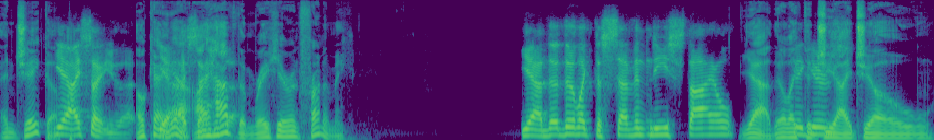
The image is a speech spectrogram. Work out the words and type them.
and, Jacob. Yeah, I sent you that. Okay, yeah, yeah I, I have them right here in front of me. Yeah, they're, they're like the '70s style. Yeah, they're like figures. the GI Joe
